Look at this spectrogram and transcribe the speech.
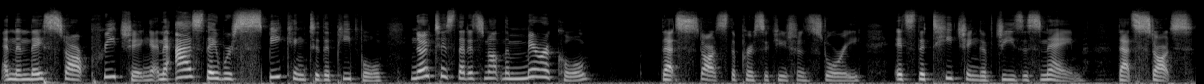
and then they start preaching. And as they were speaking to the people, notice that it's not the miracle that starts the persecution story, it's the teaching of Jesus' name that starts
